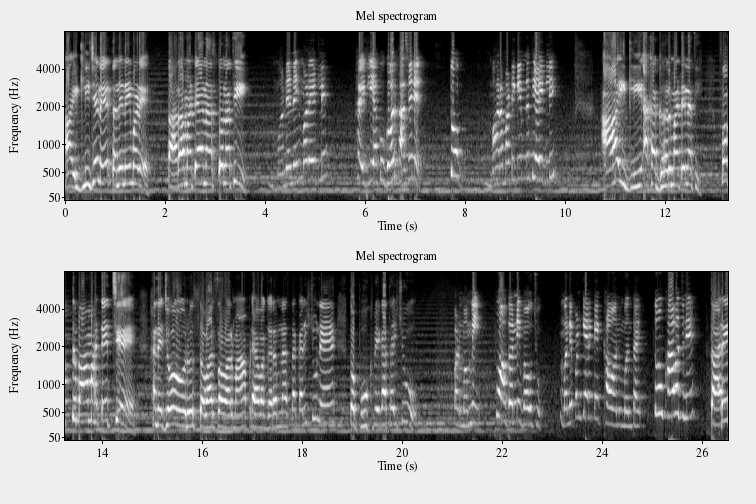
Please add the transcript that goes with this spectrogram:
આ ઈડલી છે ને તને નહીં મળે. તારા માટે આ નાસ્તો નથી. મને નહીં મળે એટલે? આ ઇડલી આખું ઘર ખાશે ને? તો મારા માટે કેમ નથી આ ઇડલી આ ઈડલી આખા ઘર માટે નથી ફક્ત બા માટે જ છે. અને જો રોજ સવાર સવારમાં આપણે આવા ગરમ નાસ્તા કરીશું ને તો ભૂખ ભેગા થઈશું. પણ મમ્મી હું આ ઘરની વહુ છું. મને પણ ક્યારેક કંઈક ખાવાનું મન થાય તો હું ખાવ જ ને. તારે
